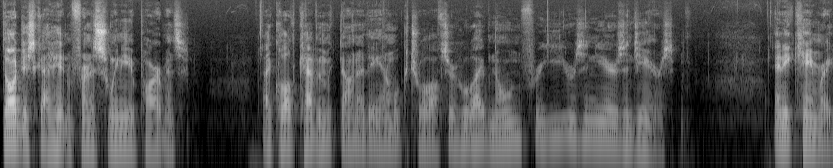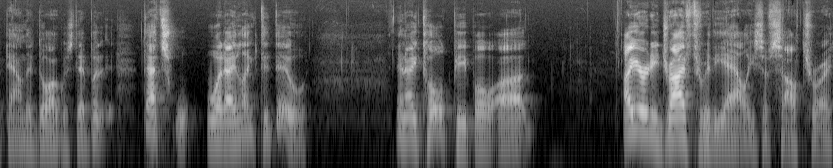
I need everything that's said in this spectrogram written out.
Dog just got hit in front of Sweeney Apartments." I called Kevin McDonough, the animal control officer, who I've known for years and years and years, and he came right down. The dog was dead, but that's what I like to do. And I told people, uh, I already drive through the alleys of South Troy.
